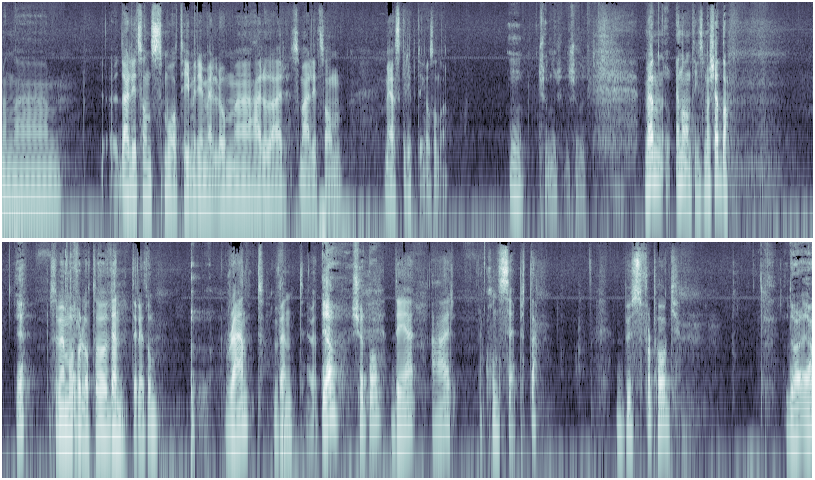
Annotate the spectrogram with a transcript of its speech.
Men eh, det er litt sånn småtimer imellom eh, her og der som er litt sånn med skripting og sånn, da. Mm. Skjønner, skjønner. skjønner. Men en annen ting som har skjedd, da. Ja. Som jeg må få lov til å vente litt om. Rant, vent, jeg vet. Ja, kjør på. Det er konseptet buss for tog. Du har, ja,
